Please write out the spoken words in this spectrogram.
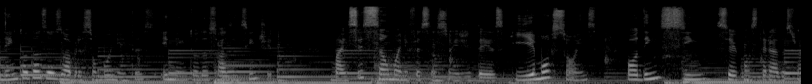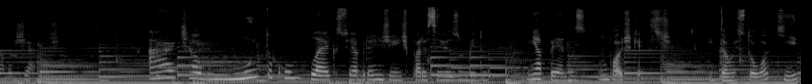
Nem todas as obras são bonitas e nem todas fazem sentido, mas se são manifestações de ideias e emoções, podem sim ser consideradas formas de arte. A arte é algo muito complexo e abrangente para ser resumido em apenas um podcast. Então estou aqui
